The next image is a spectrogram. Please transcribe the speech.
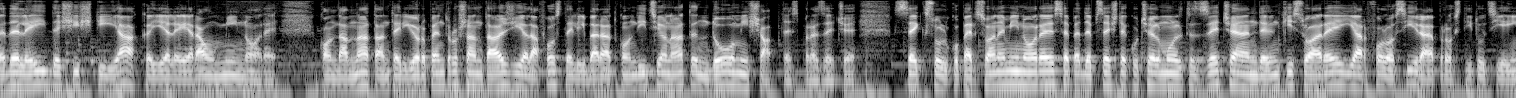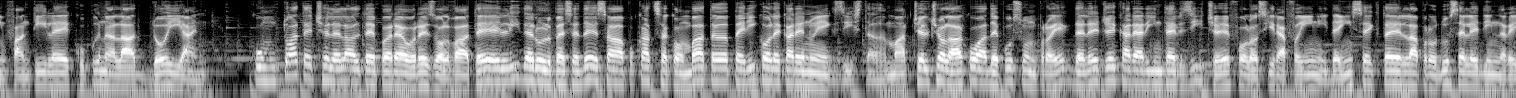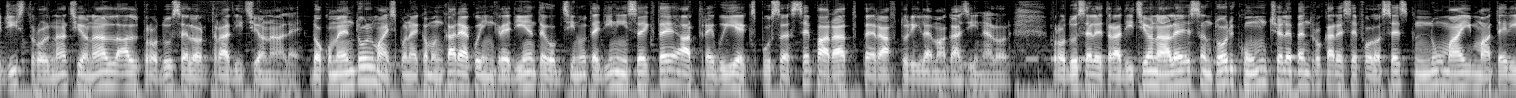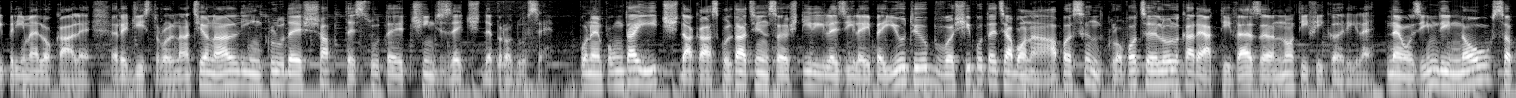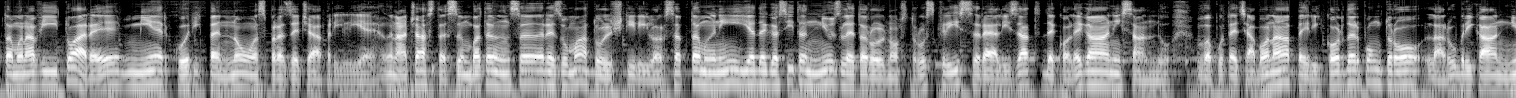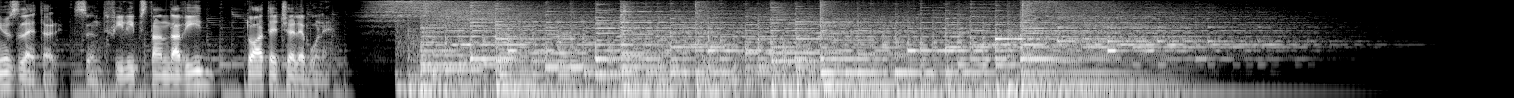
3-400 de lei, deși știa că ele erau minore. Condamnat anterior pentru șantaj, el a fost eliberat condiționat în 2017. Sexul cu persoane minore se pedepsește cu cel mult 10 ani de închisoare, iar folosirea prostituției infantile cu până la 2 ani. Cum toate celelalte păreau rezolvate, liderul PSD s-a apucat să combată pericole care nu există. Marcel Ciolacu a depus un proiect de lege care ar interzice folosirea făinii de insecte la produsele din Registrul Național al Produselor Tradiționale. Documentul mai spune că mâncarea cu ingrediente obținute din insecte ar trebui expusă separat pe rafturile magazinelor. Produsele tradiționale sunt oricum cele pentru care se folosesc numai materii prime locale. Registrul Național național include 750 de produse. Punem punct aici, dacă ascultați însă știrile zilei pe YouTube, vă și puteți abona apăsând clopoțelul care activează notificările. Ne auzim din nou săptămâna viitoare, miercuri pe 19 aprilie. În această sâmbătă însă, rezumatul știrilor săptămânii e de găsit în newsletterul nostru scris realizat de colega Anisandu. Vă puteți abona pe recorder.ro la rubrica Newsletter. Sunt Filip Stan David, toate cele bune!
